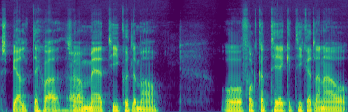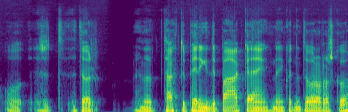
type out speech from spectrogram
spjald eitthvað sem var með tíkullum á og fólk að teki tíkallana og, og þetta var hérna, taktu peningin tilbaka einhvern veginn þetta var ára sko.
